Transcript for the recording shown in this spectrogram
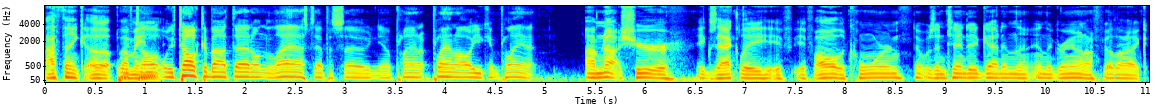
I think up. We've, I mean, talked, we've talked about that on the last episode. You know, plant plant all you can plant. I'm not sure exactly if, if all the corn that was intended got in the in the ground. I feel like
